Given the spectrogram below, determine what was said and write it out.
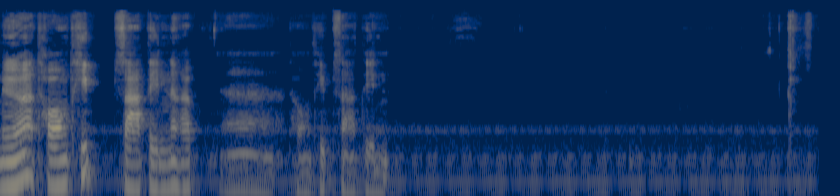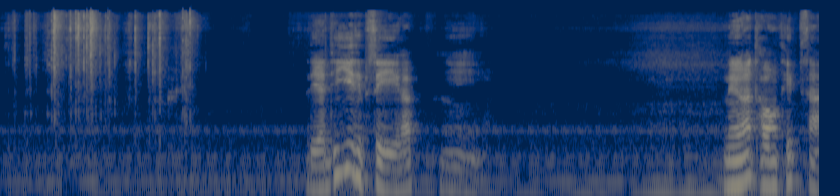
เนื้อทองทิพย์ซาตินนะครับอ่าทองทิพย์ซาติน เหรียญที่ยี่สิบสี่ครับ นี่ เนื้อทองทิพย์ซา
